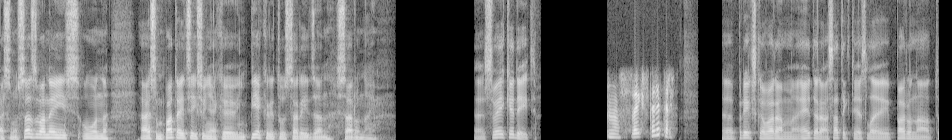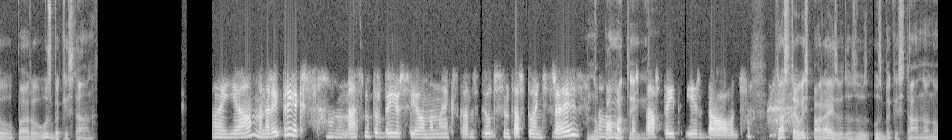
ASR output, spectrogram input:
esmu sazvanījis un esmu pateicīgs viņai, ka viņa piekritus arī dzan sarunai. Sveiki, Edīte! Nu, sveiks, Pēteri! Prieks, ka varam ēterā satikties, lai parunātu par Uzbekistānu. Jā, man arī prieks. Esmu tur bijusi jau, man liekas, kādas 28 reizes. Nu, pamatīgi. Pastāstīt ir daudz. Kas tev vispār aizved uz Uzbekistānu? Nu,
